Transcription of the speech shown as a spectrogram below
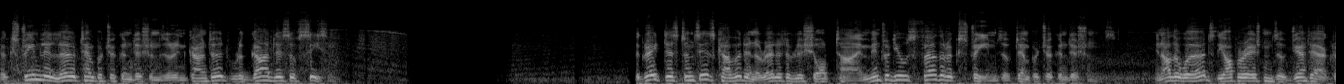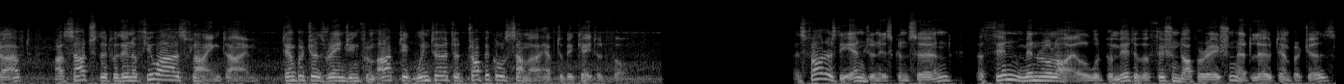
extremely low temperature conditions are encountered regardless of season. The great distances covered in a relatively short time introduce further extremes of temperature conditions. In other words, the operations of jet aircraft are such that within a few hours flying time, temperatures ranging from Arctic winter to tropical summer have to be catered for. As far as the engine is concerned, a thin mineral oil would permit of efficient operation at low temperatures,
